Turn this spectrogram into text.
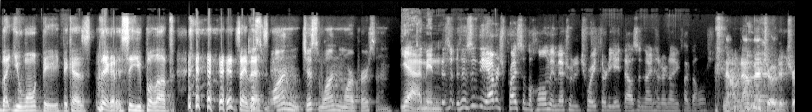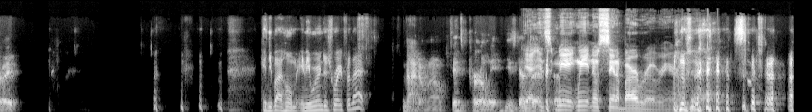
but you won't be because they're gonna see you pull up and say that's one, just one more person. Yeah, I mean, This is, this is the average price of a home in Metro Detroit, thirty-eight thousand nine hundred ninety-five dollars. No, not Metro Detroit. Can you buy a home anywhere in Detroit for that? I don't know. It's Pearley. He's got Yeah, that, it's uh, we ain't, we ain't no Santa Barbara over here.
